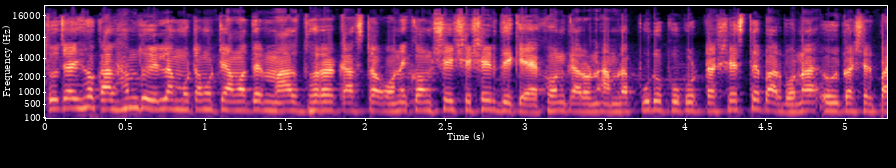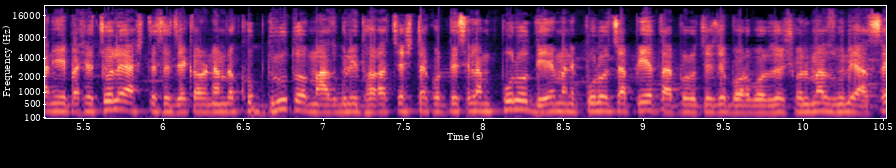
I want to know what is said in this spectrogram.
তো যাই হোক, আলহামদুলিল্লাহ, মোটামুটি আমাদের মাছ ধরার কাজটা অনেক অংশে শেষের দিকে এখন, কারণ আমরা পুরো পুকুরটা সেচতে পারব না, ওই পাশের পানি এই পাশে চলে আসতেছে, যে কারণে আমরা খুব দ্রুত মাছগুলি ধরার চেষ্টা করতেছিলাম পোলো দিয়ে মানে পোলো চাপিয়ে তারপর হচ্ছে যে বড় বড় যে শোল মাছগুলি আছে,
